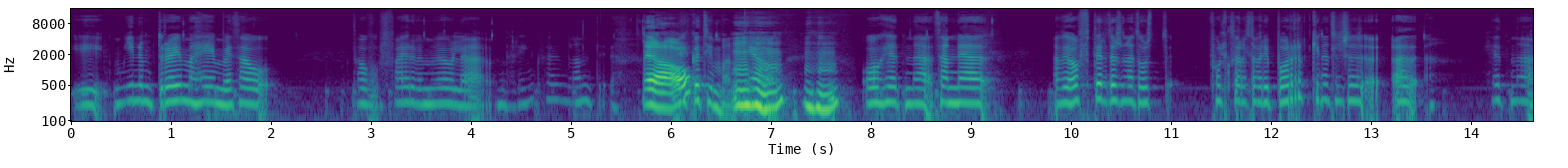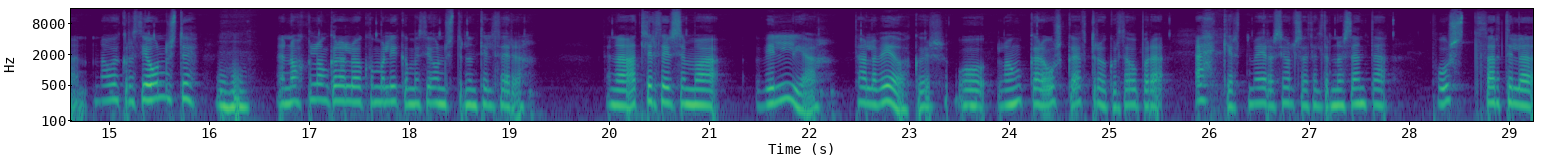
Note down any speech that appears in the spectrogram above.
í mínum drauma heimi þá þá færum við mögulega ringverðum landið. Einhver tíman já. mhm, mhm, og hérna þannig að, að við oft er þetta svona þú veist, fólk þarf alltaf að vera í borgina til þess að, að hérna, ná ykkur þjónustu mhm, en okkur langar alveg að koma líka með þjónustunum til þeirra. Þannig að allir þeir sem að vilja tala við okkur og langar að óska eftir okkur þá bara ekkert meira sjálfsagt heldur en að senda post þar til að,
